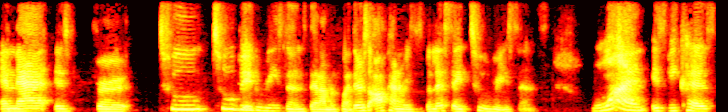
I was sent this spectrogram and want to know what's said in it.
And that is for two two big reasons that I'm gonna point. There's all kind of reasons, but let's say two reasons. One is because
